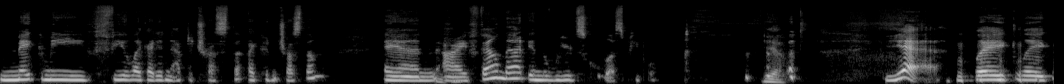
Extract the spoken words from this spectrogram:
make me feel like I didn't have to trust that I couldn't trust them and Mhm. I found that in the weird school bus people yeah. yeah like like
